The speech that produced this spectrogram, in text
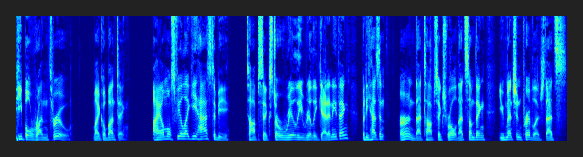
People run through Michael Bunting. I almost feel like he has to be top six to really, really get anything, but he hasn't earned that top six role. That's something you mentioned privilege. That's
